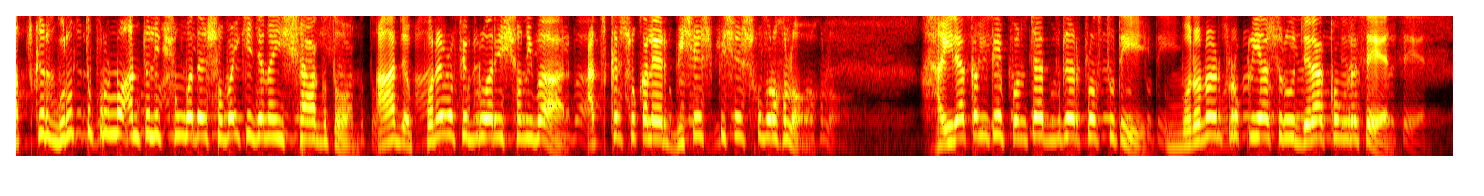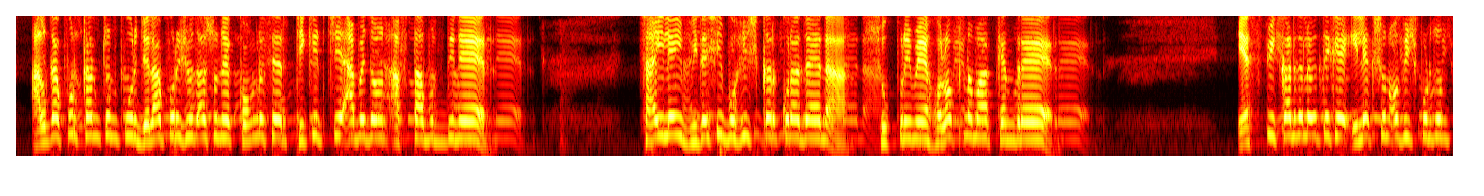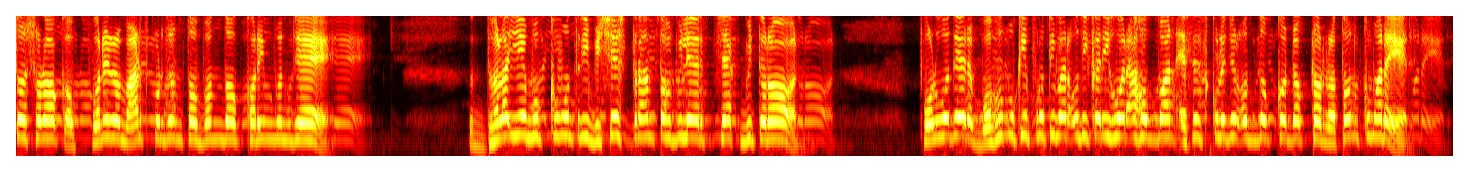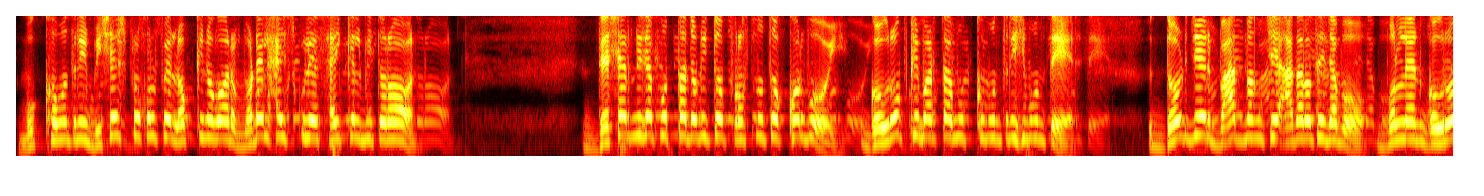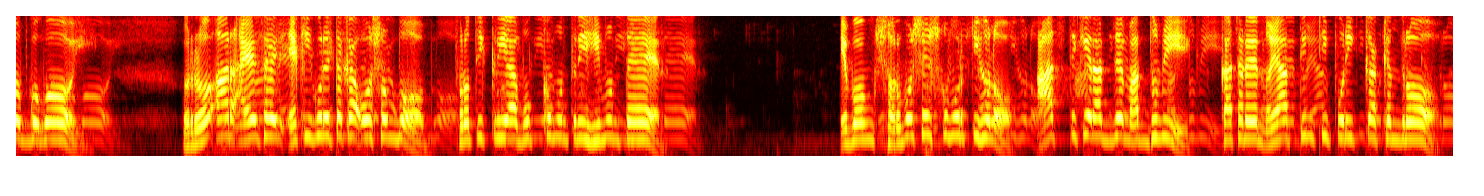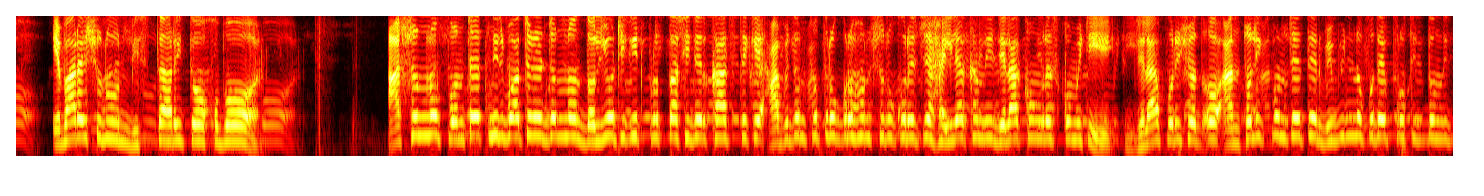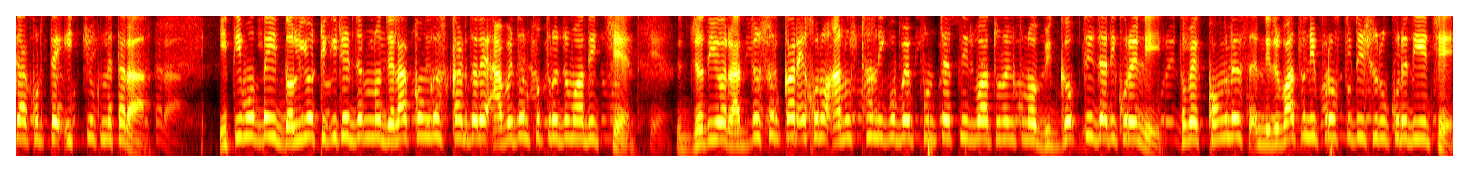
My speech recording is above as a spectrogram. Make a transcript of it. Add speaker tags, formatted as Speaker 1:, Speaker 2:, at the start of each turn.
Speaker 1: আজকের গুরুত্বপূর্ণ আঞ্চলিক সংবাদে সবাইকে জানাই স্বাগত। আজ পনেরো ফেব্রুয়ারি শনিবার। আজকের সকালের বিশেষ বিশেষ খবর হলো, হাইলাকান্দিতে পঞ্চায়েত ভোটের প্রস্তুতি, মনোনয়ন প্রক্রিয়া শুরু জেলা কংগ্রেসের। আলগাপুর কাঞ্চনপুর জেলা পরিষদ আসনে কংগ্রেসের টিকিট চেয়ে আবেদন আফতাবুদ্দিনের। চাইলেই বিদেশি বহিষ্কার করা যায় না, সুপ্রিমে হলফনামা কেন্দ্রের। এসপি কার্যালয় থেকে ইলেকশন অফিস পর্যন্ত সড়ক পনেরো মার্চ পর্যন্ত বন্ধ করিমগঞ্জে। ধলাইয়ে মুখ্যমন্ত্রী বিশেষ ত্রাণ তহবিলের চেক বিতরণ। পড়ুয়াদের বহুমুখী প্রতিভার অধিকারী হওয়ার আহ্বান এস এস কলেজের অধ্যক্ষ ডক্টর রতন কুমারের। মুখ্যমন্ত্রী বিশেষ প্রকল্পে লক্ষ্মীনগর মডেল হাই স্কুলে সাইকেল বিতরণ। দেশের নিরাপত্তা জড়িত প্রশ্ন তো করবই। গৌরবকে বার্তা মুখ্যমন্ত্রী হিমন্তের। দর্জের বাদ ভাঙছে আদালতে যাব, বললেন গৌরব গগৈ। র আর আইএসআইয়ের একই করে থাকা অসম্ভব, প্রতিক্রিয়া মুখ্যমন্ত্রী হিমন্তের। এবং সর্বশেষ খবরটি হলো, আজ থেকে রাজ্যে মাধ্যমিক, কাছাড়ে নয়া তিনটি পরীক্ষা কেন্দ্র। এবারে শুনুন বিস্তারিত খবর। আসন্ন পঞ্চায়েত নির্বাচনের জন্য দলীয় টিকিট প্রত্যাশীদের কাছ থেকে আবেদনপত্র গ্রহণ শুরু করেছে হাইলাকান্দি জেলা কংগ্রেস কমিটি। জেলা পরিষদ ও আঞ্চলিক পঞ্চায়েতের বিভিন্ন পদে প্রতিদ্বন্দ্বিতা করতে ইচ্ছুক নেতারা। ইতিমধ্যেই দলীয় টিকিটের জন্য জেলা কংগ্রেস কার্যালয়ে আবেদনপত্র জমা দিচ্ছেন। যদিও রাজ্য সরকার এখনও আনুষ্ঠানিকভাবে পঞ্চায়েত নির্বাচনের কোনো বিজ্ঞপ্তি জারি করেনি, তবে কংগ্রেস নির্বাচনী প্রস্তুতি শুরু করে দিয়েছে।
